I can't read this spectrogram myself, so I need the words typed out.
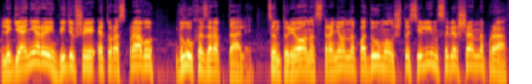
Легионеры, видевшие эту расправу, глухо зароптали. Центурион отстраненно подумал, что Селин совершенно прав.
